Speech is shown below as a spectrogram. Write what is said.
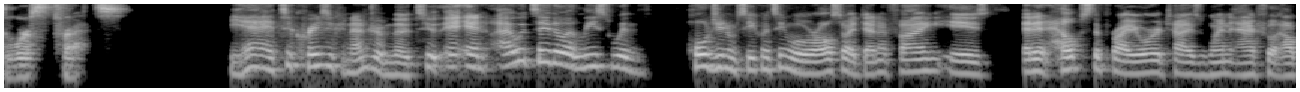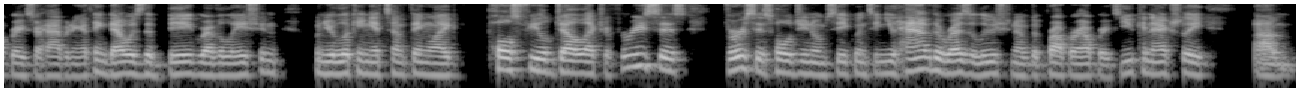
the worst threats. Yeah, it's a crazy conundrum though too. And, and I would say though, at least with whole genome sequencing, what we're also identifying is that it helps to prioritize when actual outbreaks are happening. I think that was the big revelation when you're looking at something like pulse field gel electrophoresis versus whole genome sequencing. You have the resolution of the proper outbreaks. You can actually um,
